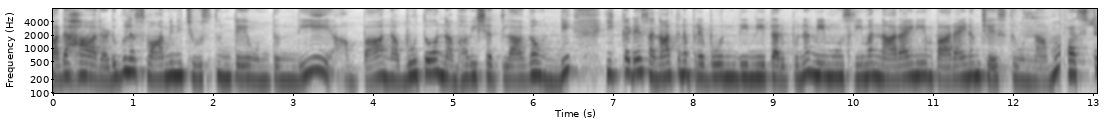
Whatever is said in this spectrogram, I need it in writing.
పదహారు అడుగుల స్వామిని చూస్తుంటే ఉంటుంది. అబ్బా నభుతో నభవిష్యత్ లాగా ఉంది. ఇక్కడే సనాతన ప్రభుని తరపున మేము శ్రీమన్నారాయణీయం పారాయణం చేస్తూ ఉన్నాము. ఫస్ట్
